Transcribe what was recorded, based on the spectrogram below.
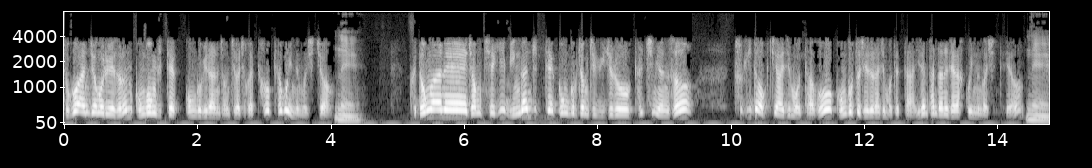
주거 안정을 위해서는 공공주택 공급이라는 정책을 펴, 펴고 있는 것이죠. 네, 그동안의 정책이 민간주택 공급 정책 위주로 펼치면서 투기도 억제하지 못하고 공급도 제대로 하지 못했다. 이런 판단을 제가 갖고 있는 것인데요. 네,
